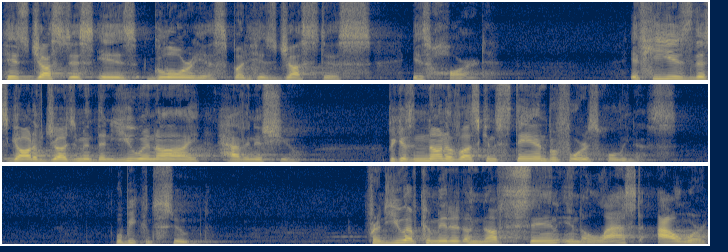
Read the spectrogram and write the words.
His justice is glorious, but his justice is hard. If he is this God of judgment, then you and I have an issue because none of us can stand before his holiness. We'll be consumed. Friend, you have committed enough sin in the last hour,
